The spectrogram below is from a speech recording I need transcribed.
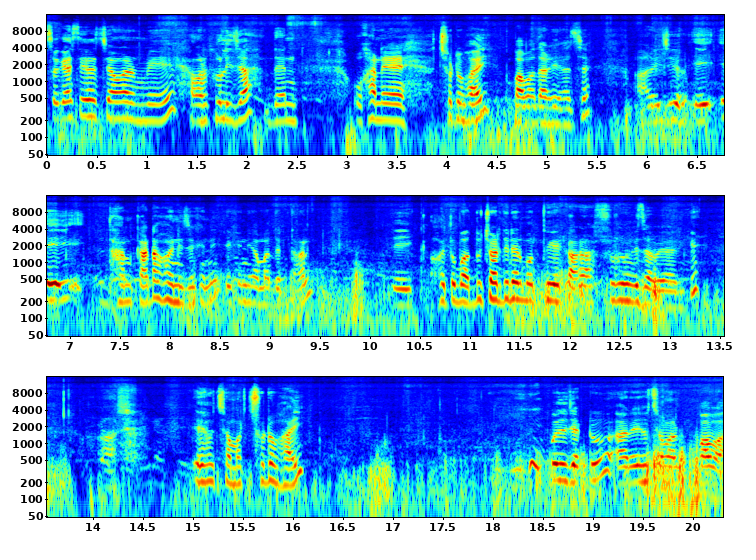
সো গেছে হচ্ছে আমার মেয়ে আমার কলিজা। দেন ওখানে ছোট ভাই বাবা দাঁড়িয়ে আছে। আর এই যে এই এই ধান কাটা হয়নি যেখানে এখানে আমাদের ধান। এই হয়তো বা দু চার দিনের মধ্যে কাটা শুরু হয়ে যাবে আর কি। আর এ হচ্ছে আমার ছোট ভাই। কলিজাট্টু আর এই হচ্ছে আমার বাবা।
